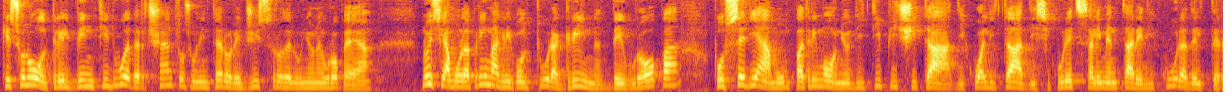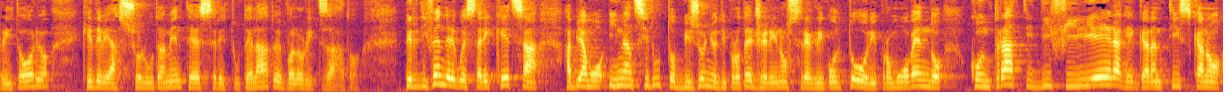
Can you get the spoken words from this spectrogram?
che sono oltre il 22% sull'intero registro dell'Unione Europea. Noi siamo la prima agricoltura green d'Europa, possediamo un patrimonio di tipicità, di qualità, di sicurezza alimentare di cura del territorio che deve assolutamente essere tutelato e valorizzato. Per difendere questa ricchezza abbiamo innanzitutto bisogno di proteggere i nostri agricoltori, promuovendo contratti di filiera che garantiscano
